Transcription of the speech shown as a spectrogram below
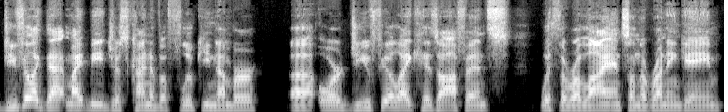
do you feel like that might be just kind of a fluky number? Uh, or do you feel like his offense with the reliance on the running game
